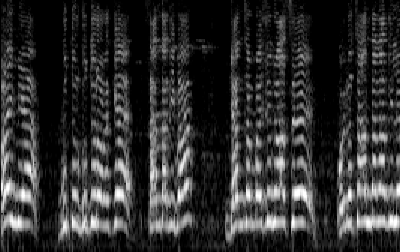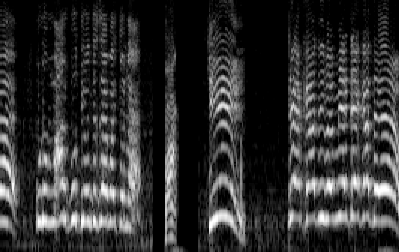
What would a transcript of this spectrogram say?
ওই মিয়া গুতুর গুতুর আমাকে চান্দা দিবা। গেঞ্জাম ভাই যেন আছে। ওইটা চান্দা না দিলে কোনো মার পুতি হতে যায় পাইতো না। কি? টাকা দিবা মিয়া টাকা দেও।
